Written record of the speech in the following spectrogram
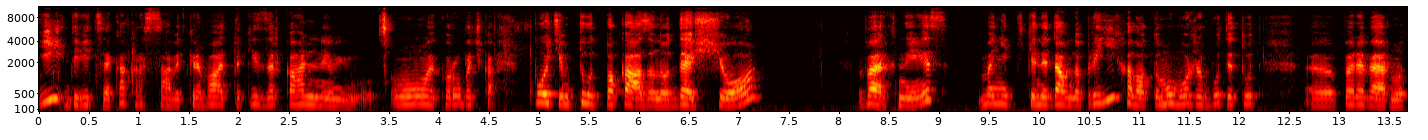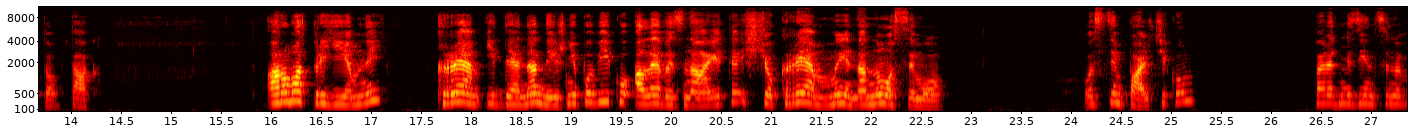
І дивіться, яка краса. Відкривають такий зеркальний. Ой, коробочка. Потім тут показано дещо. Верх-низ. Мені тільки недавно приїхало, тому може бути тут перевернуто. Так. Аромат приємний. Крем іде на нижню повіку, але ви знаєте, що крем ми наносимо ось цим пальчиком. Перед мізинцем,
